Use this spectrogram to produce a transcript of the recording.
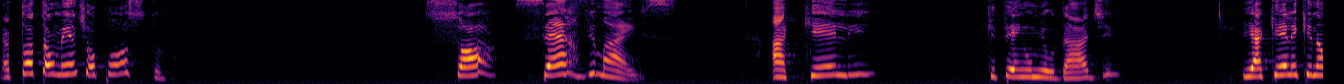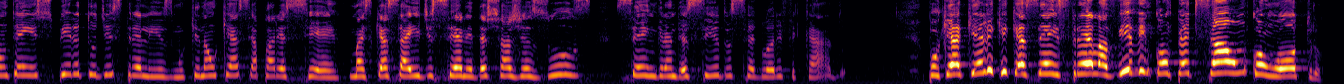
É totalmente oposto. Só serve mais aquele que tem humildade, e aquele que não tem espírito de estrelismo, que não quer se aparecer, mas quer sair de cena e deixar Jesus ser engrandecido, ser glorificado. Porque aquele que quer ser estrela vive em competição um com o outro.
